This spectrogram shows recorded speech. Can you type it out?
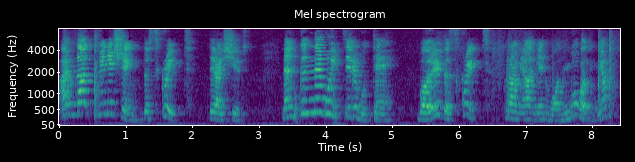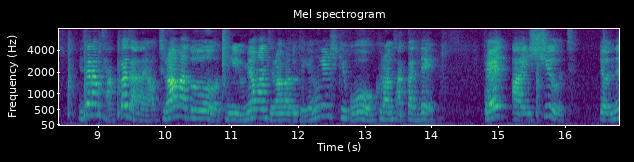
I'm not finishing the script that I should. 난 끝내고 있지를 못해. 뭐를? The script. 그러면 얘는 원고거든요. 이 사람 작가잖아요. 드라마도 되게 유명한 드라마도 되게 흥행시키고 그런 작가인데 that I should 또는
